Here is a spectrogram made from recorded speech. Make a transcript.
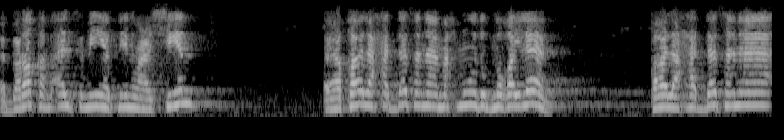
برقم 1122 قال حدثنا محمود بن غيلان. قال حدثنا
